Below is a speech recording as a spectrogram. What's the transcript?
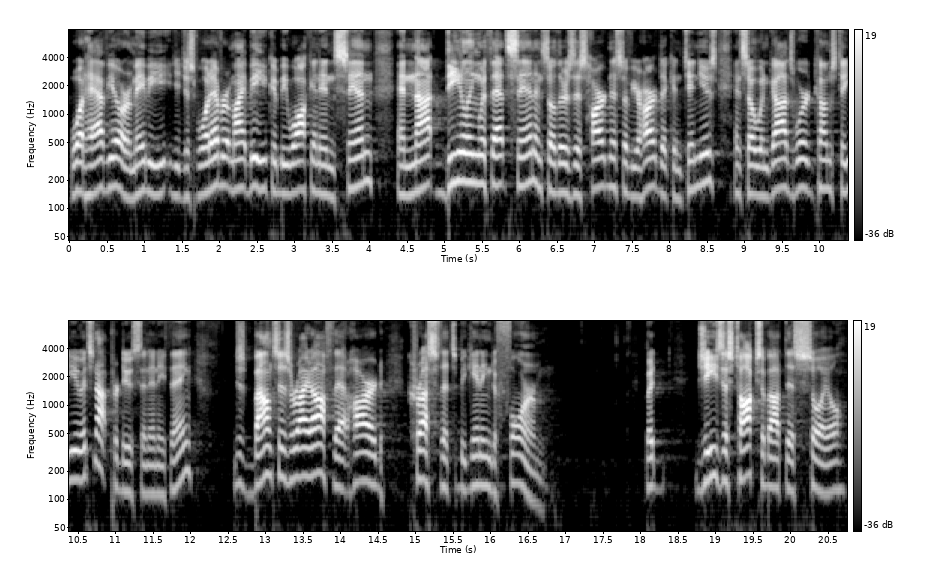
what have you, or maybe you just whatever it might be. You could be walking in sin and not dealing with that sin. And so there's this hardness of your heart that continues. And so when God's word comes to you, it's not producing anything, it just bounces right off that hard crust that's beginning to form. But Jesus talks about this soil,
